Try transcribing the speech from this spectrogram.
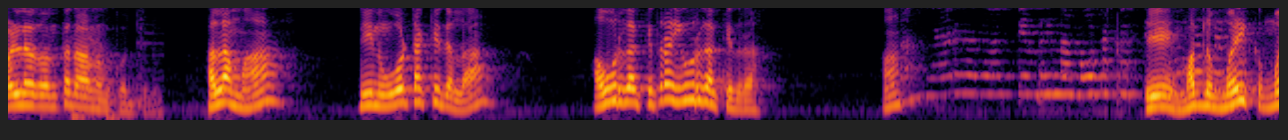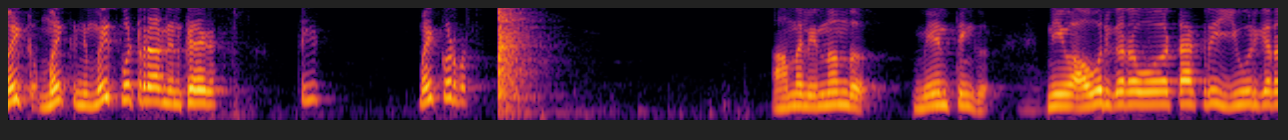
ಒಳ್ಳೆಯದು ಅಂತ ನಾನು ಅನ್ಕೊತೀನಿ. ಅಲ್ಲಮ್ಮ, ನೀನು ಓಟ್ ಹಾಕಿದಲ್ಲ ಅವ್ರಿಗೆ ಹಾಕಿದ್ರಾ, ಇವ್ರಿಗೆ ಹಾಕಿದ್ರ? ಹಾಂ ಏ, ಮೊದಲು ಮೈಕ್ ಮೈಕ್ ಮೈಕ್ ನಿಮ್ಮ ಮೈಕ್ ಕೊಟ್ರ ನಿನ್ನ ಕೈಯಾಗ. ಮೈಕ್ ಕೊಡ್ಬೇಡ. ಆಮೇಲೆ ಇನ್ನೊಂದು ಮೇನ್ ಥಿಂಗ್ ನೀವು ಅವ್ರಿಗಾರ ಓಟ್ ಹಾಕ್ರಿ, ಇವ್ರಿಗಾರ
